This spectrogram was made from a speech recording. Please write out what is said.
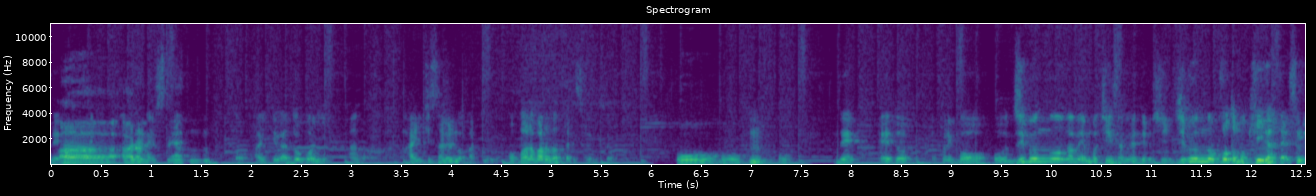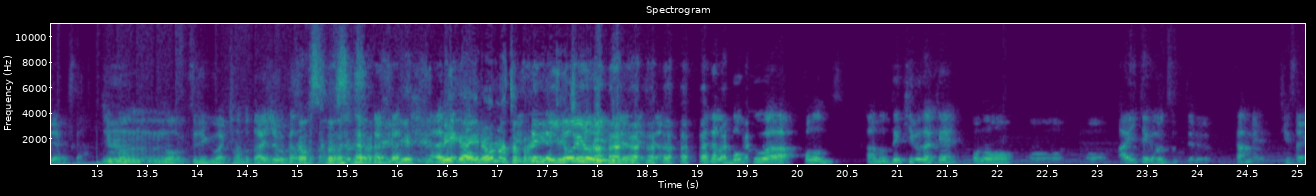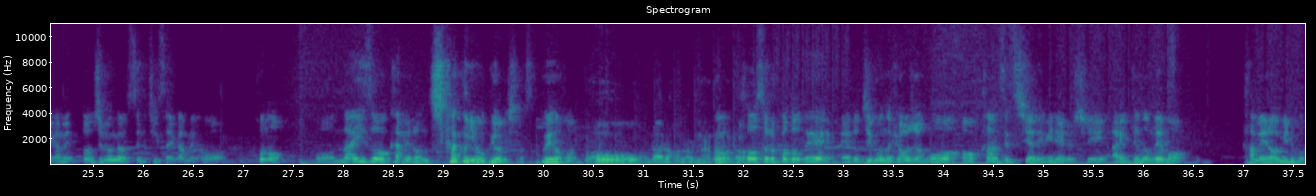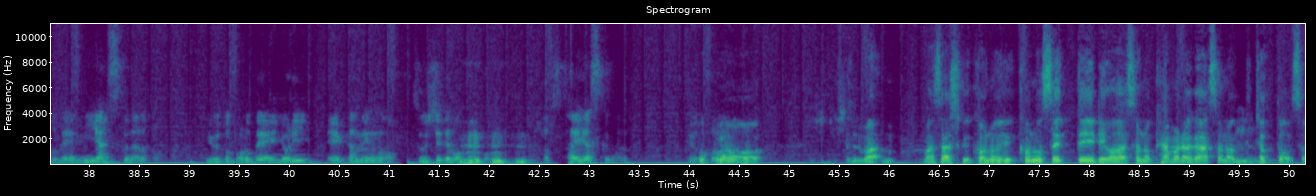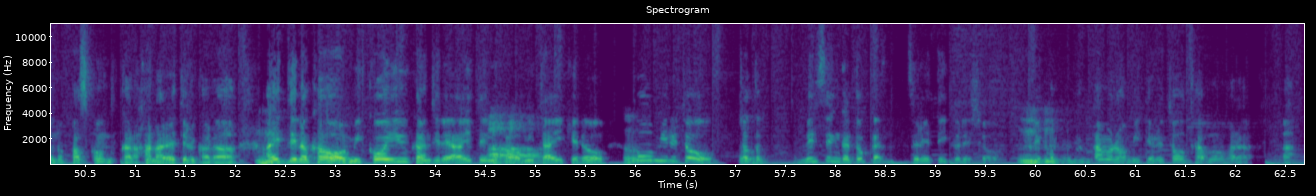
でああ、あるんですね。相手がうんそう相手がどこにあの配置されるのかっていうのもこうバラバラだったりするんですよ。ほうほうほうほう。で、えっとやっぱりこう自分の画面も小さく出てるし自分のことも気になったりするじゃないですか自分の映り具合ちゃんと大丈夫かなとかそうそうそう。いや 目がいろんなところにいろいろいくじゃる。ないですか。だから僕は、この、あの、できるだけ、この、おお相手が映ってる画面、小さい画面と自分が映ってる小さい画面を、このお内蔵カメラの近くに置くようにしてます、上の方に。おおなるほど、なるうん、ほど。そうすることで、えー、と自分の表情もお間接視野で見れるし、相手の目もカメラを見ることで見やすくなるというところで、より、えー画面を通じてでも、伝えやすくなるというとこ僕ろます。ままさしくこのこの設定ではそのカメラがその、うん。ちょっとそのパソコンから離れてるから、うん。相手の顔を見こういう感じで相手の顔を見たいけど、うん。こう見るとちょっとうん目線がどっかずれていくでしょ。う。んでカメラを見てると多分ほらあ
